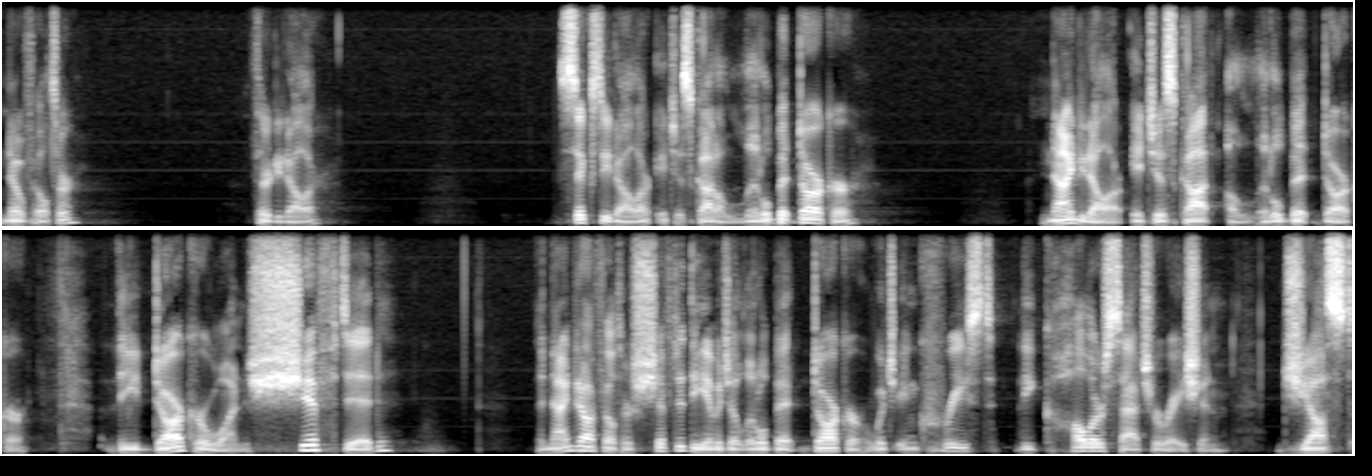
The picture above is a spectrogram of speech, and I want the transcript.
No filter, $30. $60, it just got a little bit darker. $90, it just got a little bit darker. The darker one shifted, the $90 filter shifted the image a little bit darker, which increased the color saturation just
